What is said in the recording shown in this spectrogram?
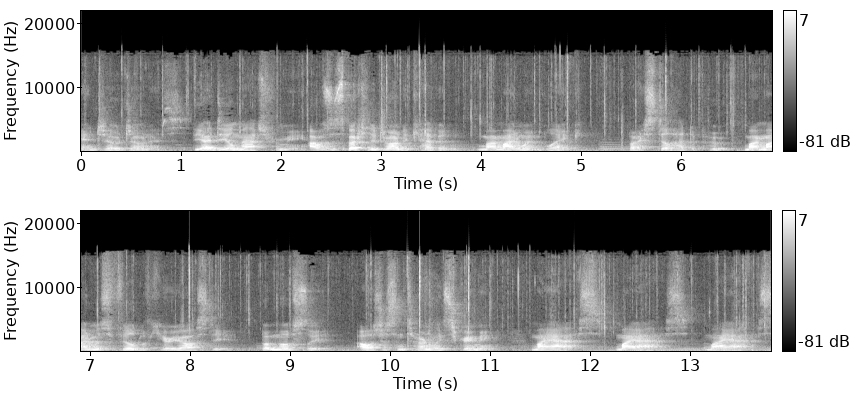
and Joe Jonas. The ideal match for me. I was especially drawn to Kevin. My mind went blank, but I still had to poop. My mind was filled with curiosity, but mostly, I was just internally screaming, My ass, my ass, my ass.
